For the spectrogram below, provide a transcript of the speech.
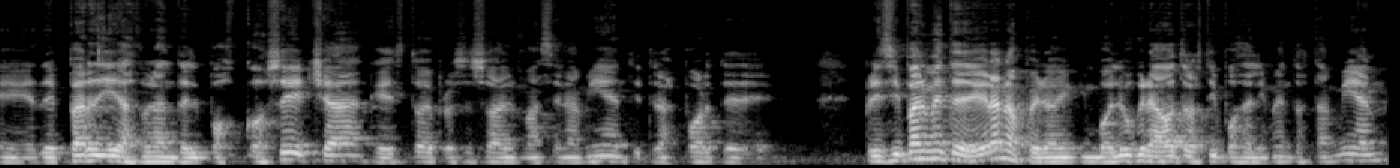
eh, de pérdidas durante el post cosecha, que es todo el proceso de almacenamiento y transporte, principalmente de granos, pero involucra otros tipos de alimentos también.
